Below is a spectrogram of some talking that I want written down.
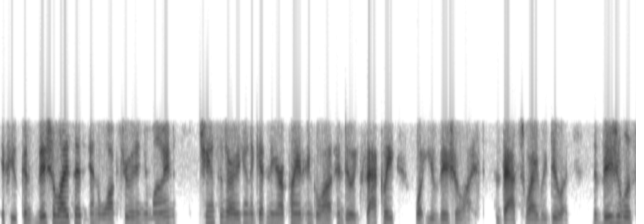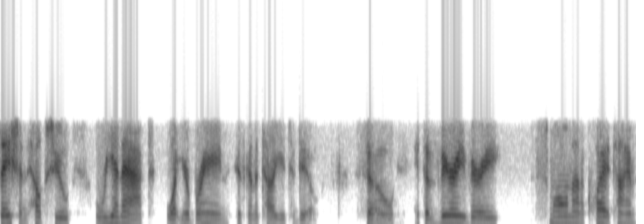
If you can visualize it and walk through it in your mind, chances are you're going to get in the airplane and go out and do exactly what you visualized. That's why we do it. The visualization helps you reenact what your brain is going to tell you to do. So it's a very, very small amount of quiet time,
